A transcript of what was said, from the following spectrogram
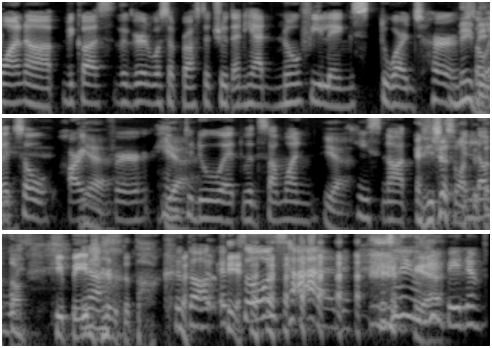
wanna because the girl was a prostitute and he had no feelings towards her. Maybe. So it's so hard Yeah. for him Yeah. to do it with someone yeah, he's not and he just wanted to love talk. with- He paid Yeah. her to talk. to talk. It's so sad. So he Yeah. paid him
